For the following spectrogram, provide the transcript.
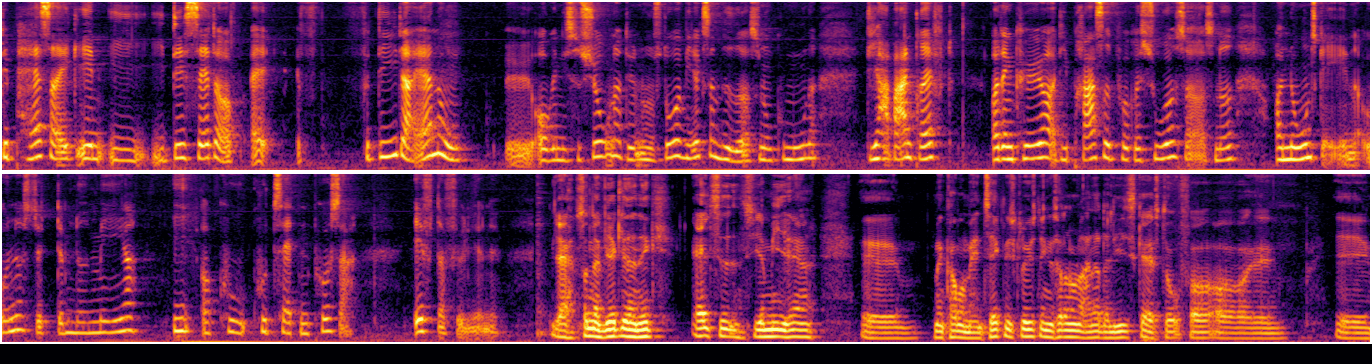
det passer ikke ind i, i det setup, af, fordi der er nogle øh, organisationer, det er nogle store virksomheder og sådan nogle kommuner, de har bare en drift, og den kører, og de er presset på ressourcer og sådan noget, og nogen skal ind og understøtte dem noget mere i at kunne, kunne tage den på sig efterfølgende. Ja, sådan er virkeligheden ikke altid, siger Mie her. Øh, man kommer med en teknisk løsning, og så er der nogle andre, der lige skal stå for at... Øh, øh,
